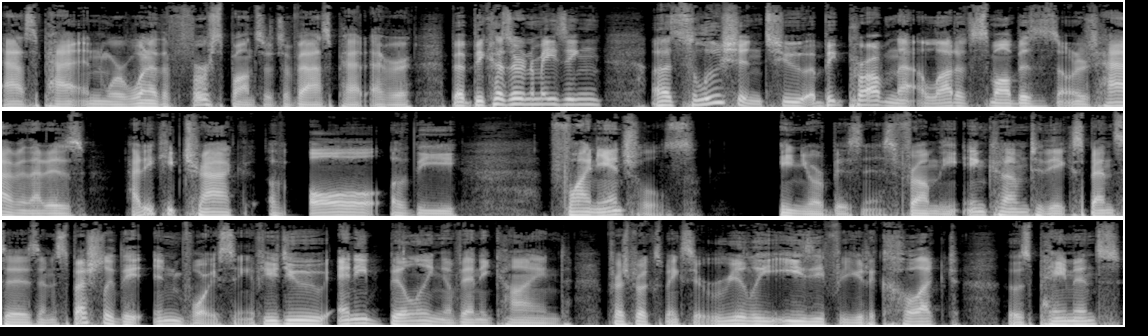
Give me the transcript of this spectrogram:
Ask Pat and were one of the first sponsors of Ask Pat ever, but because they're an amazing uh, solution to a big problem that a lot of small business owners have, and that is how do you keep track of all of the financials in your business from the income to the expenses and especially the invoicing. If you do any billing of any kind, FreshBooks makes it really easy for you to collect those payments,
